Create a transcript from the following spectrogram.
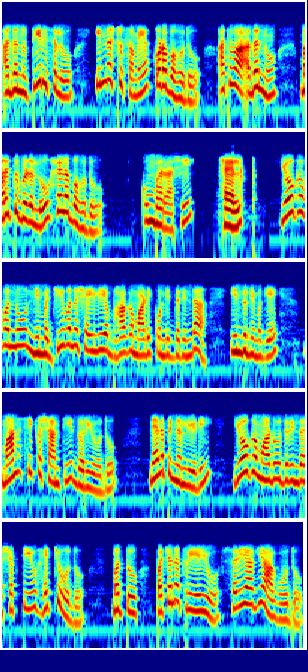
ಅದನ್ನು ತೀರಿಸಲು ಇನ್ನಷ್ಟು ಸಮಯ ಕೊಡಬಹುದು ಅಥವಾ ಅದನ್ನು ಮರೆತು ಬಿಡಲು ಹೇಳಬಹುದು. ಕುಂಭರಾಶಿ ಹೆಲ್ತ್ ಯೋಗವನ್ನು ನಿಮ್ಮ ಜೀವನ ಶೈಲಿಯ ಭಾಗ ಮಾಡಿಕೊಂಡಿದ್ದರಿಂದ ಇಂದು ನಿಮಗೆ ಮಾನಸಿಕ ಶಾಂತಿ ದೊರೆಯುವುದು. ನೆನಪಿನಲ್ಲಿಡಿ, ಯೋಗ ಮಾಡುವುದರಿಂದ ಶಕ್ತಿಯು ಹೆಚ್ಚುವುದು ಮತ್ತು ಪಚನ ಕ್ರಿಯೆಯು ಸರಿಯಾಗಿ ಆಗುವುದು.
